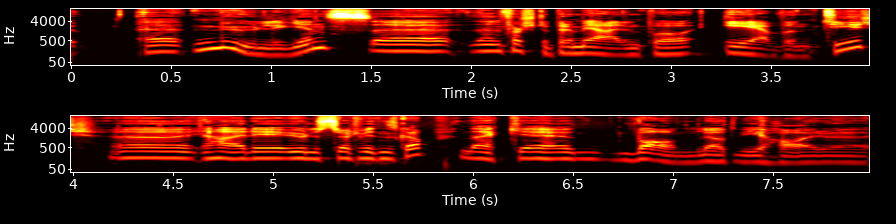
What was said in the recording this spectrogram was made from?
eh, muligens eh, den første premieren på eventyr eh, her i Illustrert vitenskap. Det er ikke vanlig at vi har eh,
